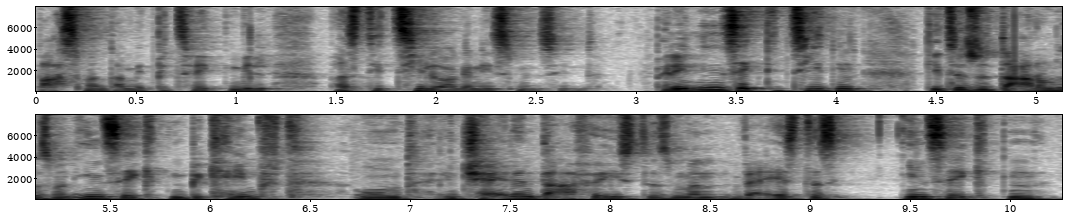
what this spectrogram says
was man damit bezwecken will, was die Zielorganismen sind. Bei den Insektiziden geht es also darum, dass man Insekten bekämpft und entscheidend dafür ist, dass man weiß, dass Insekten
